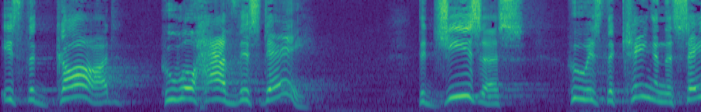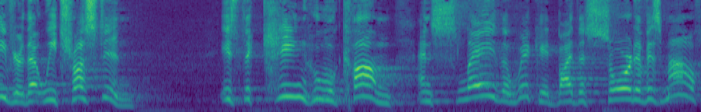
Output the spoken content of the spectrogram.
is the God who will have this day. The Jesus who is the King and the Savior that we trust in is the King who will come and slay the wicked by the sword of his mouth.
